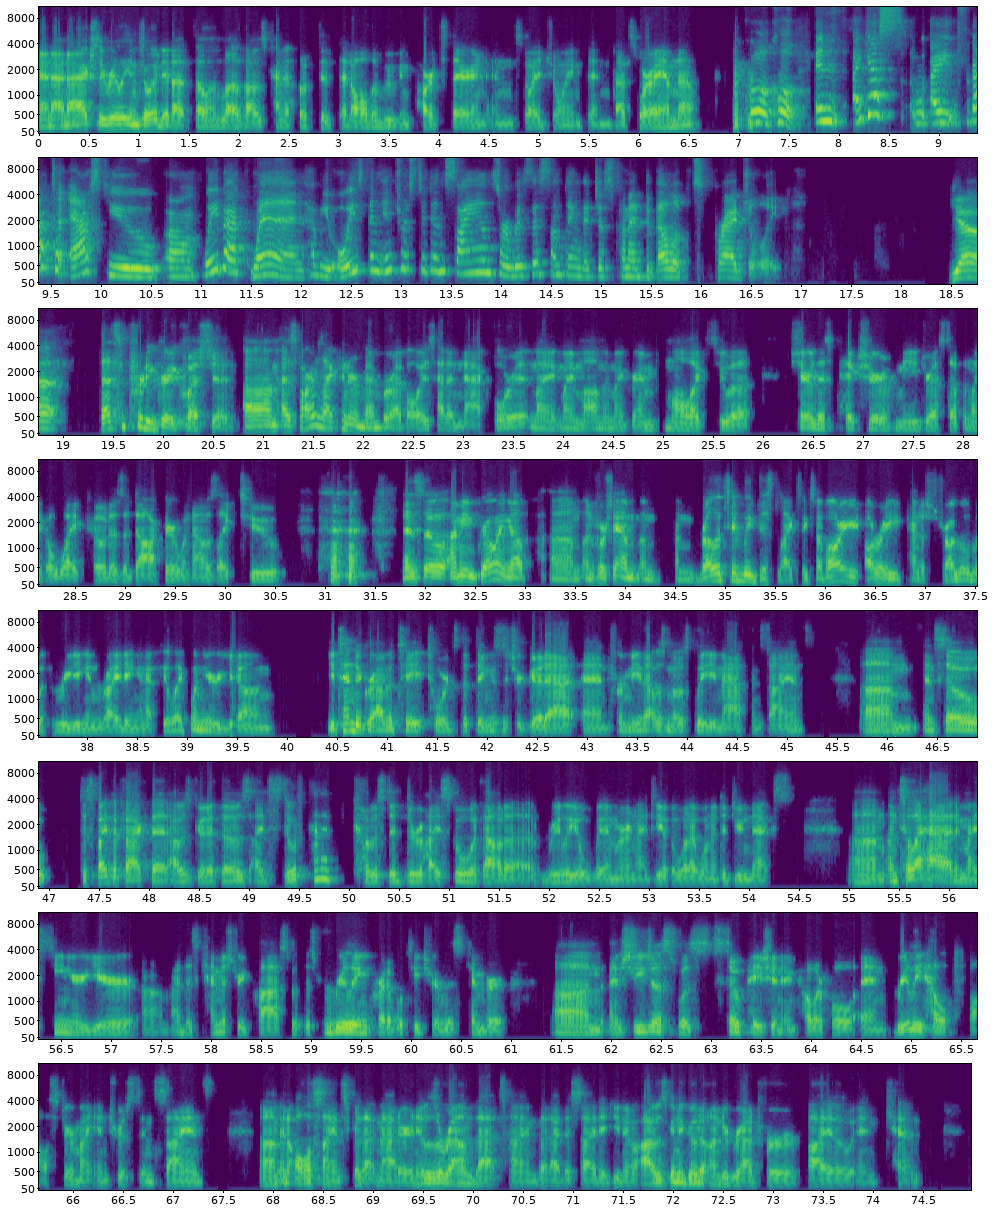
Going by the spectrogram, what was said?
and and I actually really enjoyed it. I fell in love. I was kind of hooked at, at all the moving parts there, and and so I joined, and that's where I am now cool, cool. And I guess I forgot to ask you um, way back when, have you always been interested in science or was this something that just kind of developed gradually? Yeah, that's a pretty great question. Um, as far as I can remember, I've always had a knack for it. My, my mom and my grandma like to uh, share this picture of me dressed up in like a white coat as a doctor when I was like two and so, I mean, growing up, um, unfortunately, I'm, I'm, I'm relatively dyslexic. So I've already already kind of struggled with reading and writing. And I feel like when you're young, you tend to gravitate towards the things that you're good at. And for me, that was mostly math and science. Um, and so, despite the fact that I was good at those, I'd still kind of coasted through high school without a really a whim or an idea of what I wanted to do next um, until I had in my senior year, um, I had this chemistry class with this really incredible teacher, Miss Kimber. Um, and she just was so patient and colorful and really helped foster my interest in science um, and all science for that matter. And it was around that time that I decided, you know, I was going to go to undergrad for bio and chem.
